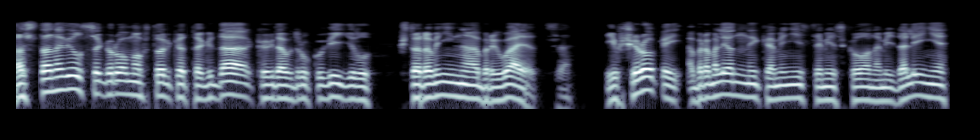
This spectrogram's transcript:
Остановился Громов только тогда, когда вдруг увидел, что равнина обрывается, и в широкой, обрамленной каменистыми склонами долине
